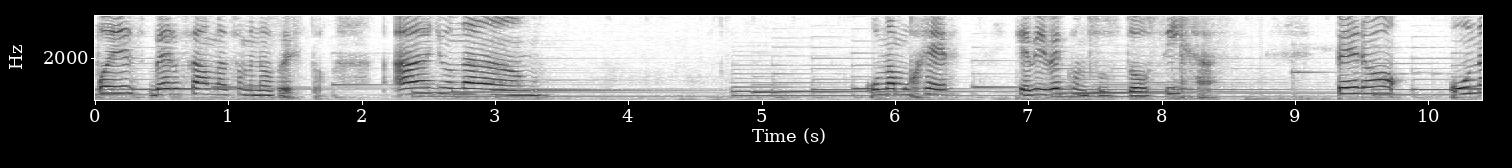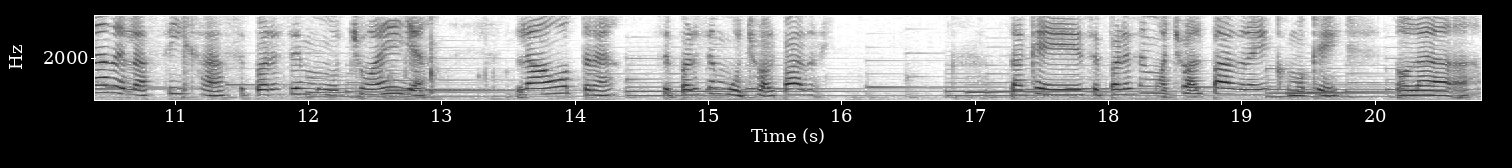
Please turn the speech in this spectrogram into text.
pues versa más o menos esto. Hay una una mujer que vive con sus dos hijas, pero una de las hijas se parece mucho a ella, la otra se parece mucho al padre. La que se parece mucho al padre como que no la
